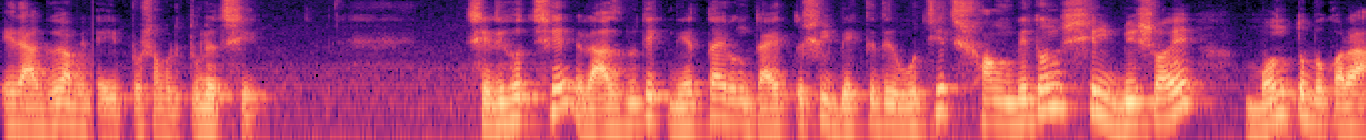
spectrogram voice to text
এর আগেও আমি এই প্রসঙ্গটি তুলেছি। সেটি হচ্ছে রাজনৈতিক নেতা এবং দায়িত্বশীল ব্যক্তিদের উচিত সংবেদনশীল বিষয়ে মন্তব্য করার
